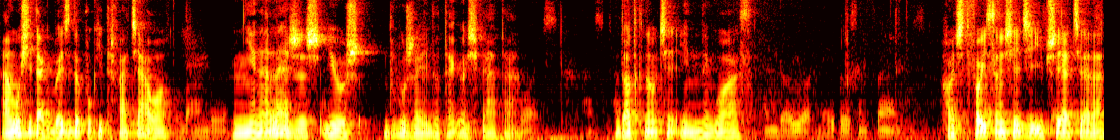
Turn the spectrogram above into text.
a musi tak być, dopóki trwa ciało, nie należysz już dłużej do tego świata dotknął cię inny głos. Choć twoi sąsiedzi i przyjaciele,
